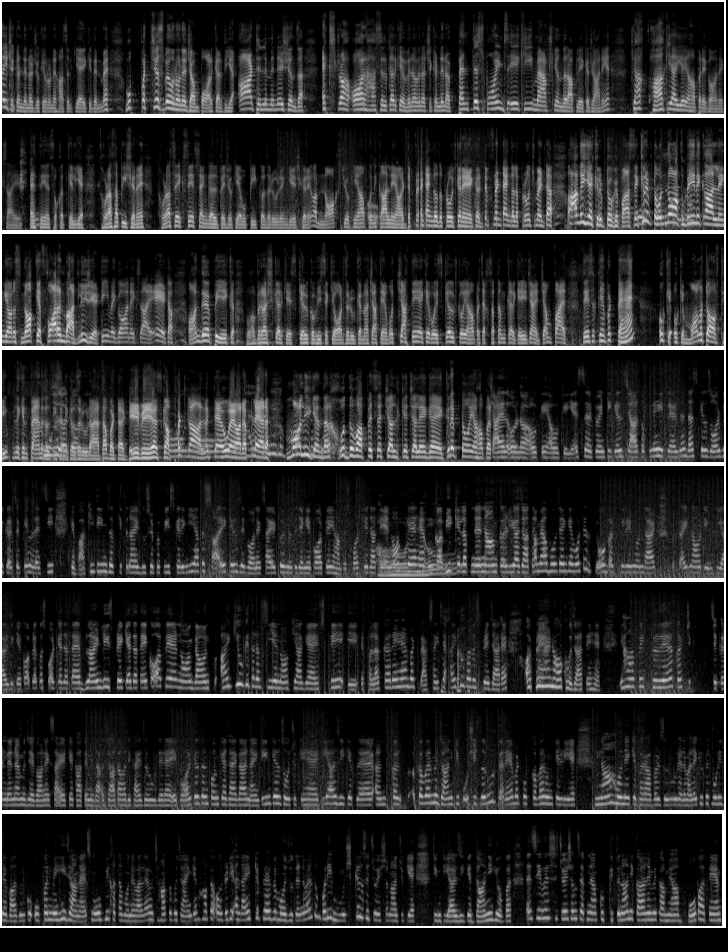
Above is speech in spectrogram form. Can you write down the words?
ही chicken dinner जो कि उन्होंने हासिल किया एक ही दिन में वो 25 पे उन्होंने जंप और कर दिया आठ एलिमिनेशन एक्स्ट्रा और हासिल करके विनर विनर चिकन डिनर पैंतीस पॉइंट एक ही मैच के अंदर आप लेकर जा रहे हैं। क्या खा के आई है यहाँ पर एगॉन एक्साइड कहते हैं इस वक्त के लिए थोड़ा सा पीछे रहे। थोड़ा सा एक सेफ़ एंगल पे जो कि है वो पीक को ज़रूर एंगेज करें और नॉक्स जो कि आपको निकालने और डिफरेंट एंगल्स अप्रोच करें, एक डिफरेंट एंगल अप्रोचमेंट आ गई है क्रिप्टो के पास से। क्रिप्टो नॉक भी निकाल लेंगे और उस नॉक के फ़ौरन बाद लीजिए team Aegon X I eight on the peak वो ब्रश करके स्किल को भी सिक्योर ज़रूर करना चाहते हैं। वो चाहते हैं कि वो स्किल्स को यहाँ पर खत्म करके ही जाए जंप फायर दे सकते हैं। But pan okay okay Molotov थी लेकिन पैन गलती से निकल ज़रूर आया था बट डीबीएस का oh, फटका लगते हुए और प्लेयर मॉली के अंदर खुद वापस से चल के चले गए। क्रिप्टो यहाँ पर। शायद और ना okay okay yes sir twenty kills चार तो अपने ही प्लेयर्स हैं दस किल्स और भी कर सकती है लेट्स सी कि बाकी टीम्स अब कितना एक दूसरे पर फ़ीस करेंगी यहाँ पे सारे किल्स एक गोनेक साइड को मिलते जाएँगे एक और प्लेयर यहाँ पे स्पॉट किए जाते हैं oh, प्लेयर हैं उनका भी किल अपने नाम कर लिया जाता है। हमें अब हो जाएँगे what is your gut feeling on that but right now team TRG के कॉपरे को स्पॉट किया जाता है ब्लाइंडली स्प्रे किया जाता है कॉपरे नॉक डाउन आईक्यू की तरफ़ से ये नॉक किया गया है। स्प्रे फलक कर रहे हैं बट बैक साइड से आईक्यू का भी स्प्रे जा रहा है और प्लेयर नॉक हो जाते हैं। यहाँ पे क्लियर कट चिकन डिनर मुझे एगोनिक साइड के खाते में जाता हुआ दिखाई ज़रूर दे रहा है। एक और किल कंफर्म किया जाएगा। 19 किल्स हो चुके हैं। टीआरजी के प्लेयर कवर में जाने की कोशिश ज़रूर कर बट वो कवर उनके लिए ना होने के बराबर ज़रूर रहने वाला है, क्योंकि थोड़ी देर बाद उनको ओपन में ही जाना है। स्मोक भी ख़त्म होने वाला है और जहाँ पर वो जाएँगे, वहाँ पर ऑलरेडी अलाइव के प्लेयर भी मौजूद रहने वाले तो बड़ी मुश्किल सिचुएशन आ चुकी है टीम टीआरजी के दानी के ऊपर। ऐसी सिचुएशन से अपने आप को कितना निकालने में कामयाब हो पाते हैं।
